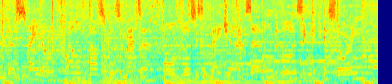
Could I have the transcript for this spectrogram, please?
universe is made of 12 particles of matter, four forces of nature. That's a wonderful and significant story.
